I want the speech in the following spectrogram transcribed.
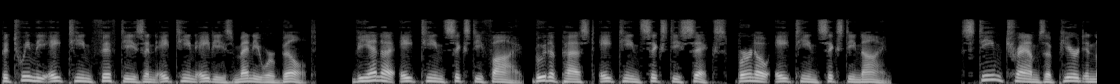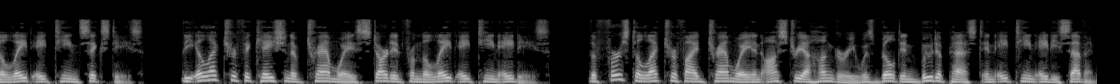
Between the 1850s and 1880s many were built. Vienna 1865, Budapest 1866, Brno 1869. Steam trams appeared in the late 1860s. The electrification of tramways started from the late 1880s. The first electrified tramway in Austria-Hungary was built in Budapest in 1887.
